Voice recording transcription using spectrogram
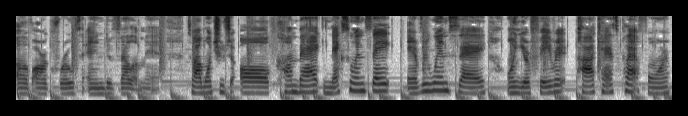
of our growth and development. So I want you to all come back next Wednesday, every Wednesday on your favorite podcast platform.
